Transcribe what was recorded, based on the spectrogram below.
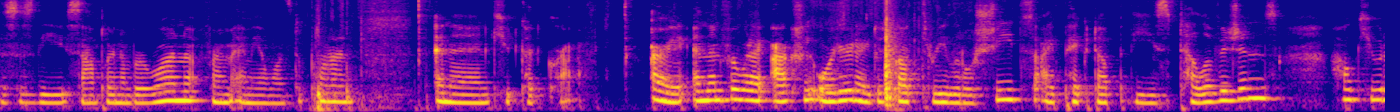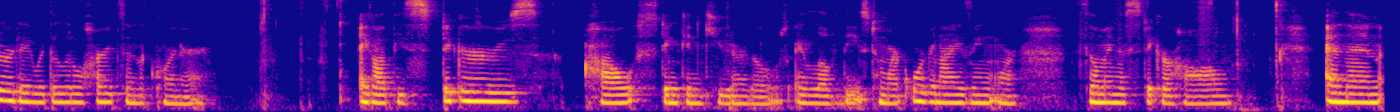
This is the sampler number one from Emia Wants to Plan. And then Cute Cut Craft. All right, and then for what I actually ordered, I just got three little sheets. I picked up these televisions. How cute are they with the little hearts in the corner? I got these stickers. How stinking cute are those? I love these to mark organizing or filming a sticker haul. And then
